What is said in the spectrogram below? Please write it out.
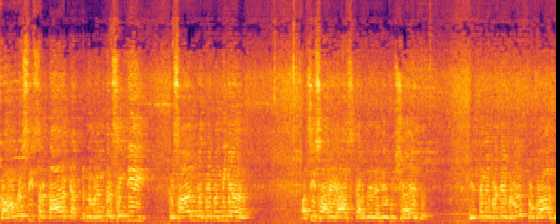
ਕਾਂਗਰਸ ਦੀ ਸਰਕਾਰ ਕੈਪਟਨ ਅਮਰਿੰਦਰ ਸਿੰਘ ਜੀ, ਕਿਸਾਨ ਜਥੇਬੰਦੀਆਂ, ਅਸੀਂ ਸਾਰੇ ਆਸ ਕਰਦੇ ਰਹੇ ਵੀ ਸ਼ਾਇਦ ਇਤਨੇ ਵੱਡੇ ਵਿਰੋਧ ਤੋਂ ਬਾਅਦ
